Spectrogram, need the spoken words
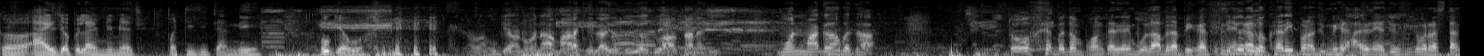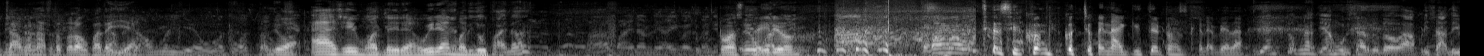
કે આવી જાઓ પેલા એમની મેચ પતી જઈ ચાંદની. શું કહેવું? હવે શું કહેવાનું? અને અમારા ખેલાડીઓ તો જો હજુ આવતા નથી. મોન માગે બધા. તો બધા ફોન કરી કરીને બોલા બધા ભેગા થઈ ગયા તો ખરી પણ હજુ મેળ આવ્યો ને હજુ ખબર રસ્તામાં ચા નાસ્તો કરવા ઊભા થઈ ગયા. જો આ છે મોત લઈ રહ્યા. હોય રહ્યા મજબૂત? ફાઇનલ ટોસ થઈ રહ્યો. તો સિક્કો બિક્કો ચોય નાખી છે ટોસ કર્યા પહેલા. બેન ના જેમ ઉછાળતો તો આપણી સાદી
